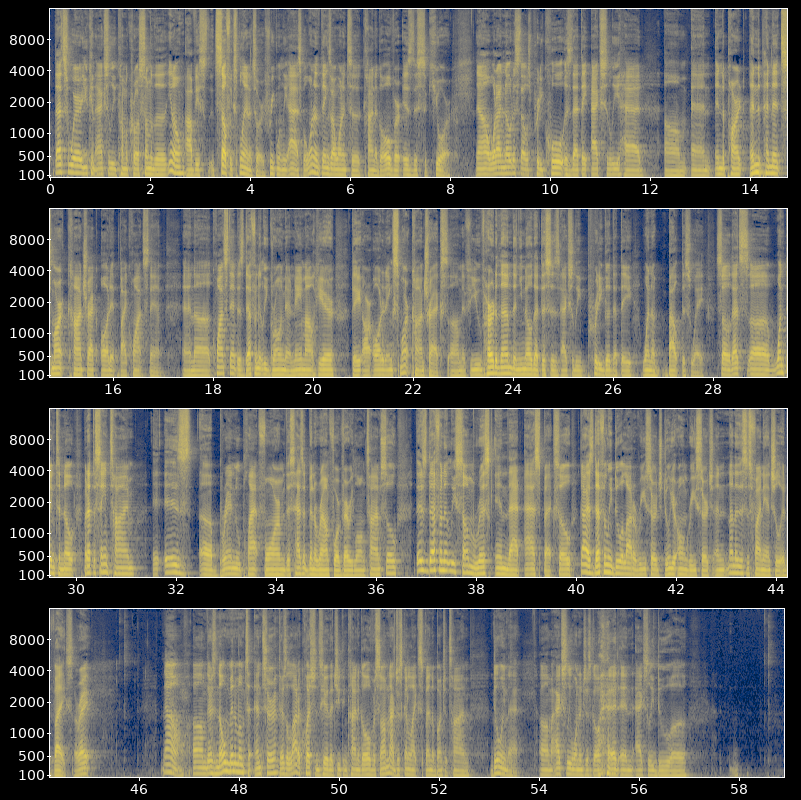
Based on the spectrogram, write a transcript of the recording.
that's where you can actually come across some of the, you know, obvious, it's self explanatory, frequently asked. But one of the things I wanted to kind of go over is this secure. Now, what I noticed that was pretty cool is that they actually had um, an independent smart contract audit by QuantStamp. And uh, QuantStamp is definitely growing their name out here. They are auditing smart contracts. Um, if you've heard of them, then you know that this is actually pretty good that they went about this way. So that's uh, one thing to note. But at the same time, it is a brand new platform. This hasn't been around for a very long time. So there's definitely some risk in that aspect. So, guys, definitely do a lot of research, do your own research, and none of this is financial advice, all right? Now, um, there's no minimum to enter. There's a lot of questions here that you can kind of go over. So I'm not just gonna like spend a bunch of time doing that. Um, I actually want to just go ahead and actually do a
